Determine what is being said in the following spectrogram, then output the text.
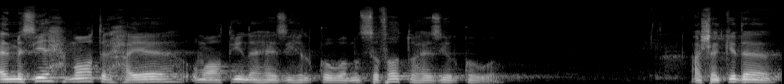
المسيح معطي الحياة ومعطينا هذه القوة من صفاته هذه القوة. عشان كده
